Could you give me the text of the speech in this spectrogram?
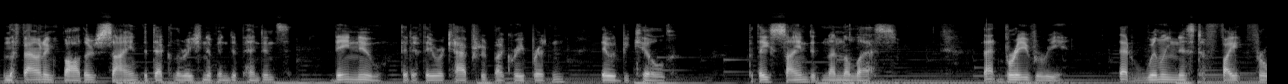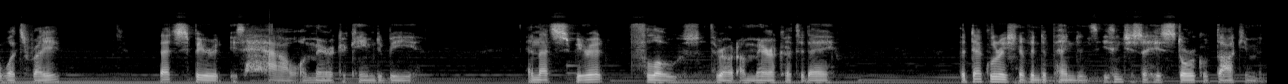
When the Founding Fathers signed the Declaration of Independence, they knew that if they were captured by Great Britain, they would be killed but they signed it nonetheless. That bravery, that willingness to fight for what's right, that spirit is how America came to be. And that spirit flows throughout America today. The Declaration of Independence isn't just a historical document,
